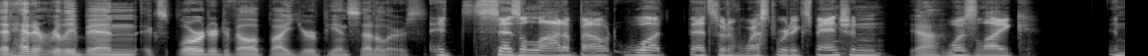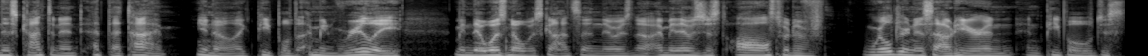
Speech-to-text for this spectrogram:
that hadn't really been explored or developed by European settlers. it says a lot about what that sort of westward expansion Yeah. was like in this continent at that time. You know, like people, I mean, really, I mean, there was no Wisconsin. There was no, I mean, there was just all sort of wilderness out here and, and people just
